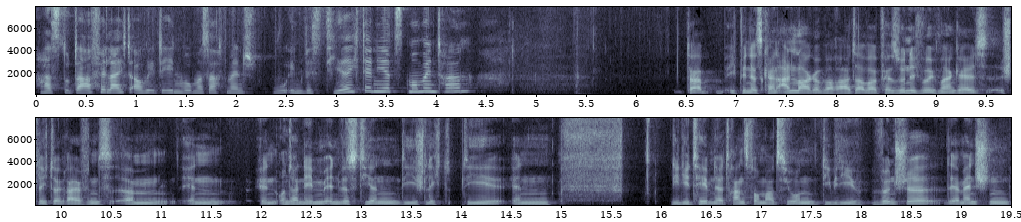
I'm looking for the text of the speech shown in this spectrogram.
hast du da vielleicht auch Ideen, wo man sagt, Mensch, wo investiere ich denn jetzt momentan? Da, ich bin jetzt kein Anlageberater, aber persönlich würde ich mein Geld schlicht und ergreifend ähm, in, in Unternehmen investieren, die schlicht die in die die Themen der Transformation, die die Wünsche der Menschen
